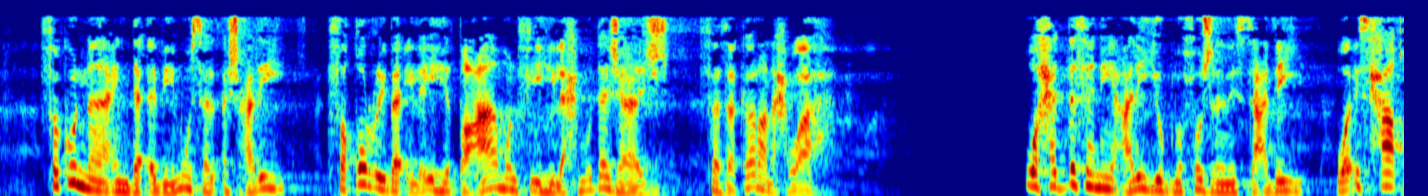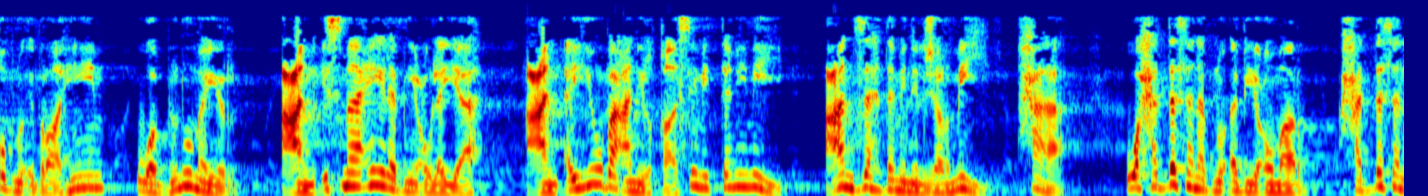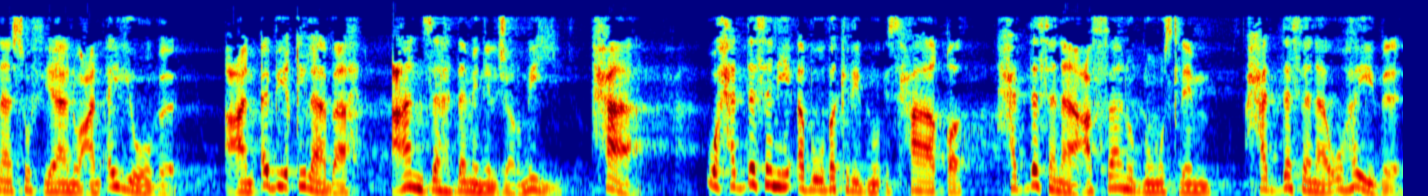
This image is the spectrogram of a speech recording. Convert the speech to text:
فكنا عند أبي موسى الأشعري فقرب إليه طعام فيه لحم دجاج فذكر نحوه. وحدثني علي بن حجر السعدي وإسحاق بن إبراهيم وابن نمير عن إسماعيل بن علية عن أيوب عن القاسم التميمي عن زهدم الجرمي حا. وحدثنا ابن أبي عمر حدثنا سفيان عن أيوب عن أبي قلابة عن زهدم الجرمي حا. وحدثني أبو بكر بن إسحاق حدثنا عفان بن مسلم حدثنا وهيب.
